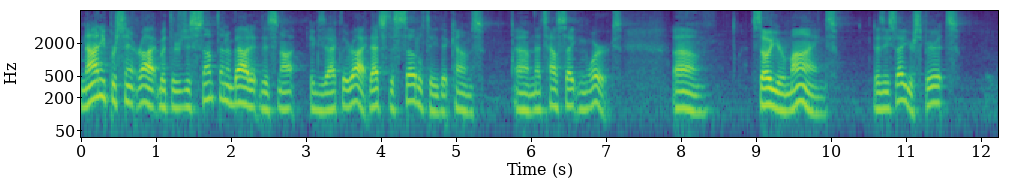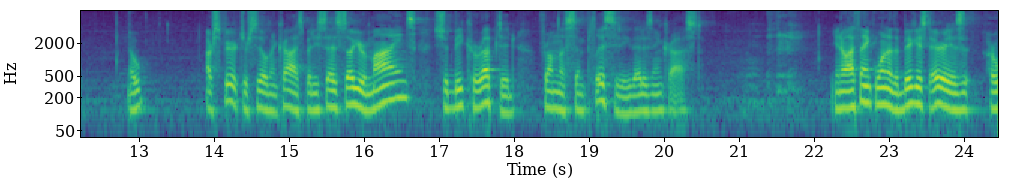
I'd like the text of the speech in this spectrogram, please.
90% right, but there's just something about it that's not exactly right. That's the subtlety that comes. Um, that's how Satan works. Um, so your minds. Does he say your spirits? Nope. Our spirits are sealed in Christ, but he says, so your minds should be corrupted from the simplicity that is in Christ. You know, I think one of the biggest areas or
